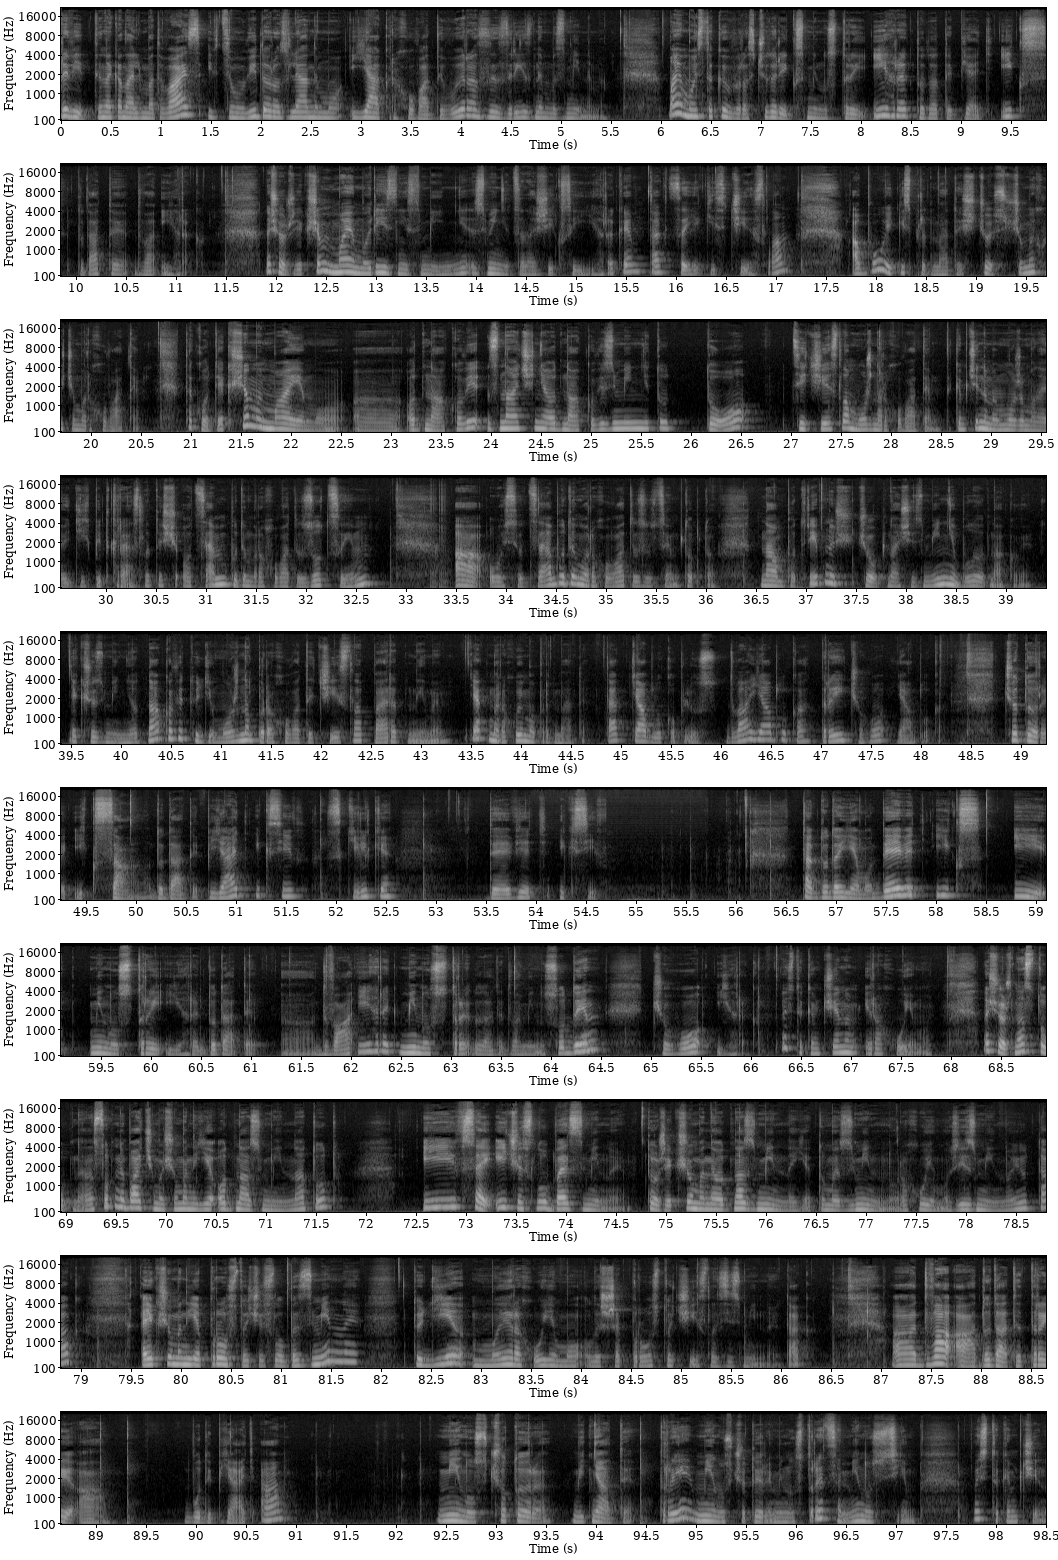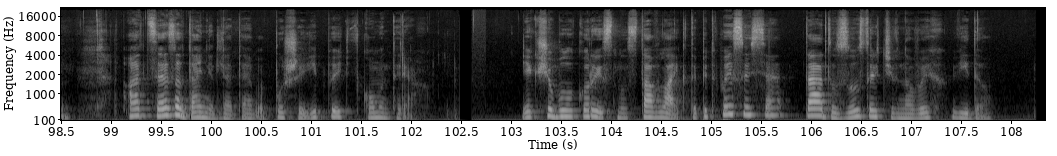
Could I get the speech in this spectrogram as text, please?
Привіт! Ти на каналі MathWise і в цьому відео розглянемо, як рахувати вирази з різними змінами. Маємо ось такий вираз 4х мінус 3y, додати 5х, додати 2y. Ну що ж, якщо ми маємо різні змінні, змінні це наші х і y, так, це якісь числа або якісь предмети, щось, що ми хочемо рахувати. Так от, якщо ми маємо е, однакові значення, однакові змінні тут, то ці числа можна рахувати. Таким чином, ми можемо навіть їх підкреслити, що оце ми будемо рахувати з оцим, а ось оце будемо рахувати з оцим. Тобто нам потрібно, щоб наші змінні були однакові. Якщо змінні однакові, тоді можна порахувати числа перед ними. Як ми рахуємо предмети? Так, яблуко плюс 2 яблука, 3 чого яблука. 4 х додати 5 іксів, скільки? 9 іксів. Так, додаємо 9х і мінус 3y додати 2y, мінус 3 додати 2 мінус 1, чого y. Ось таким чином і рахуємо. Ну що ж, наступне. Наступне бачимо, що в мене є одна змінна тут. І все, і число без змінної. Тож, якщо в мене одна змінна є, то ми змінну рахуємо зі змінною, так? А якщо в мене є просто число без змінної, тоді ми рахуємо лише просто числа зі змінною, так? 2а додати 3а буде 5а. Мінус 4 відняти 3, мінус 4 мінус 3 це мінус 7. Ось таким чином. А це завдання для тебе. Пиши відповідь в коментарях. Якщо було корисно, став лайк та підписуйся, та до зустрічі в нових відео.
